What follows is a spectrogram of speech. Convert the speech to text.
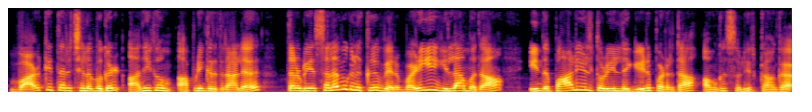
வாழ்க்கை தர செலவுகள் அதிகம் அப்படிங்கறதுனால தன்னுடைய செலவுகளுக்கு வேற வழியே இல்லாம தான் இந்த பாலியல் தொழிலில் ஈடுபடுறதா அவங்க சொல்லியிருக்காங்க.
